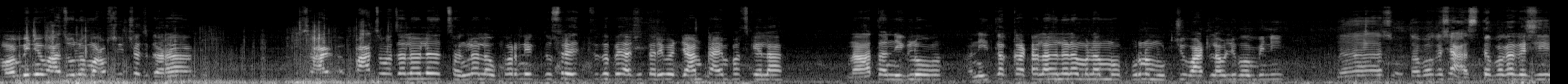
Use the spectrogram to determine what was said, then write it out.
मम्मीने वाजवलं मावशीच्याच घरा. पाच वाजायला चांगलं लवकर निघ. दुसऱ्या इथं तर अशी तरी पण जाम टाइमपास केला. ना आता निघलो. आणि इतका काटा लागला ना मला पूर्ण मुठची वाट लावली मम्मीनी. ना स्वतः बघ कशी असतं बघा कशी.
